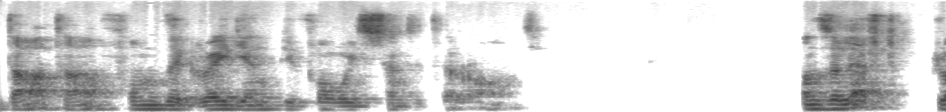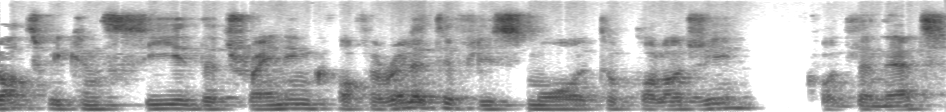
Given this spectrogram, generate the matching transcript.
data from the gradient before we send it around. On the left plot, we can see the training of a relatively small topology called LeNet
